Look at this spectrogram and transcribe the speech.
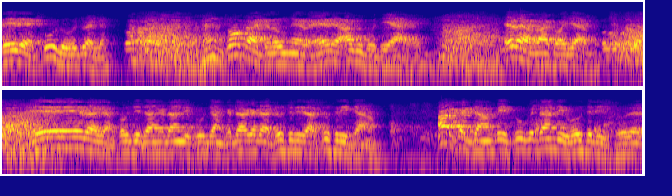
သေးတဲ့ကုသိုလ်အတွက်လည်းအဲတောကတလုံးနဲ့ပဲတဲ့အကုသိုလ်တရားပဲအဲ့ဒါဘာခေါ်ကြမလဲအေးဒါကြောင့်ပုဇ္ဇိတံကတံဒီကုတံကတကတဒုစရိတသုစရိတံ အကတံပိကုကတံဒီဝုစရိဆိုတဲ့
